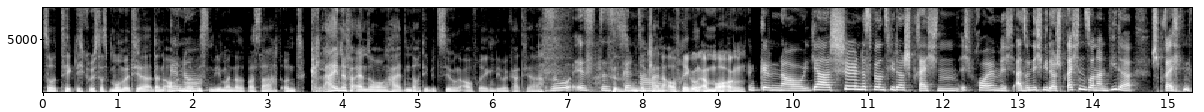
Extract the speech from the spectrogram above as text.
so täglich grüßt das Murmeltier, dann auch genau. immer wissen, wie man da was sagt. Und kleine Veränderungen halten doch die Beziehung aufregend, liebe Katja. So ist es, das ist genau. Unsere kleine Aufregung am Morgen. Genau. Ja, schön, dass wir uns widersprechen. Ich freue mich. Also nicht widersprechen, sondern widersprechen.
